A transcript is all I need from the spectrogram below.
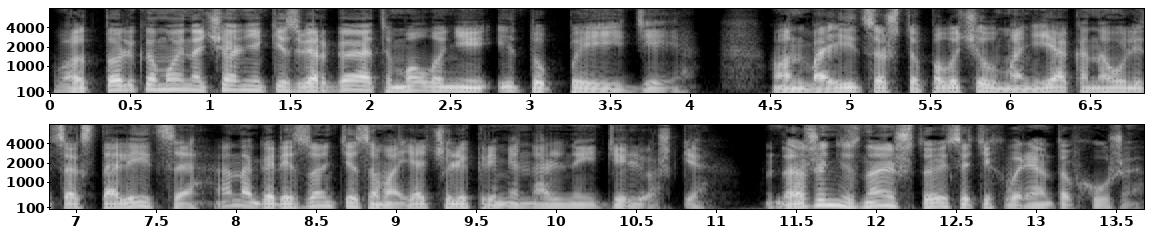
Вот только мой начальник извергает молнии и тупые идеи. Он боится, что получил маньяка на улицах столицы, а на горизонте замаячили криминальные дележки. Даже не знаю, что из этих вариантов хуже.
